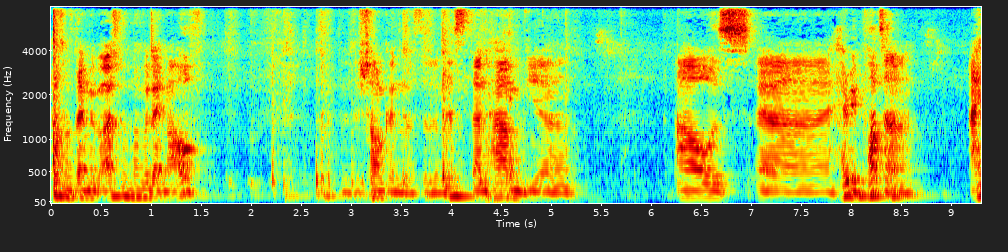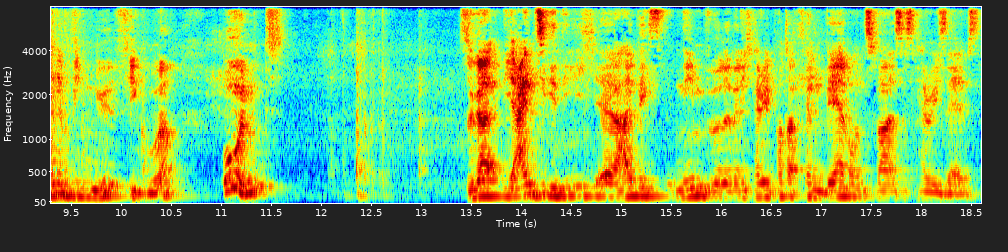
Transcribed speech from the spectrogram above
lass uns mal überraschen, das machen wir gleich mal auf. Damit wir schauen können, was da drin ist. Dann haben wir aus äh, Harry Potter eine Vinylfigur und Sogar die einzige, die ich äh, halbwegs nehmen würde, wenn ich Harry Potter-Fan wäre, und zwar ist es Harry selbst.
